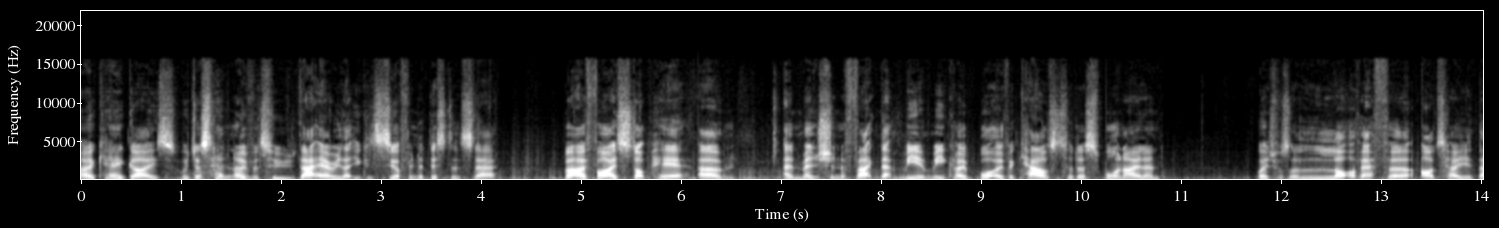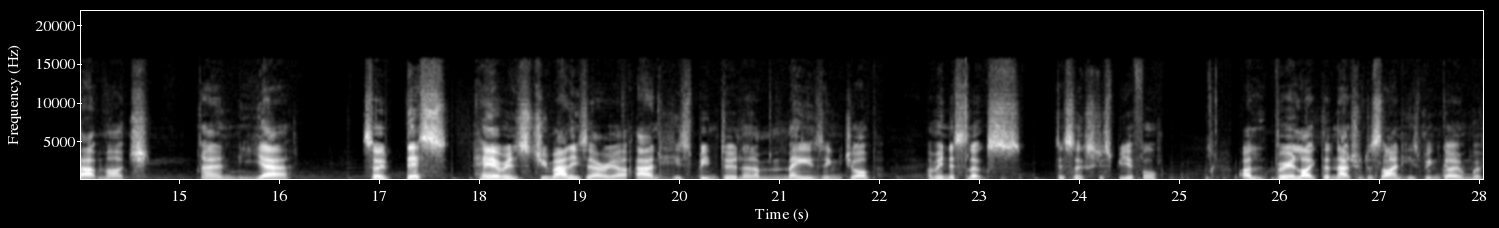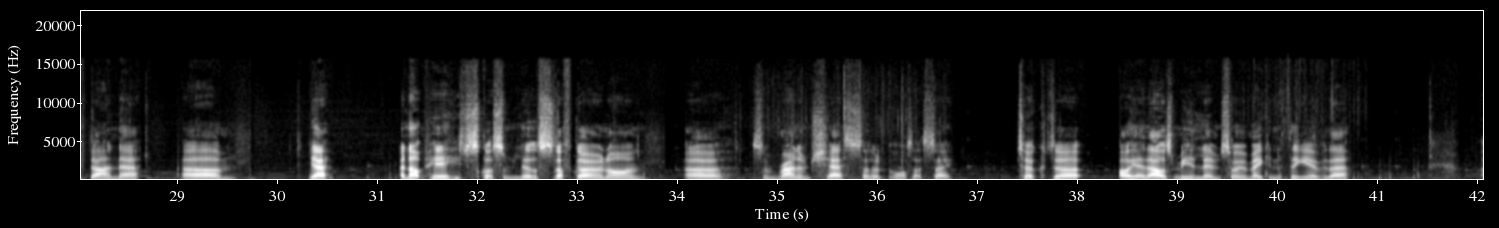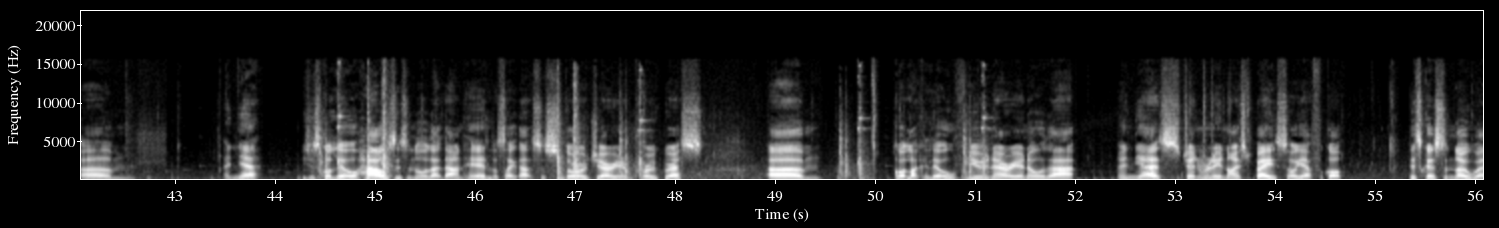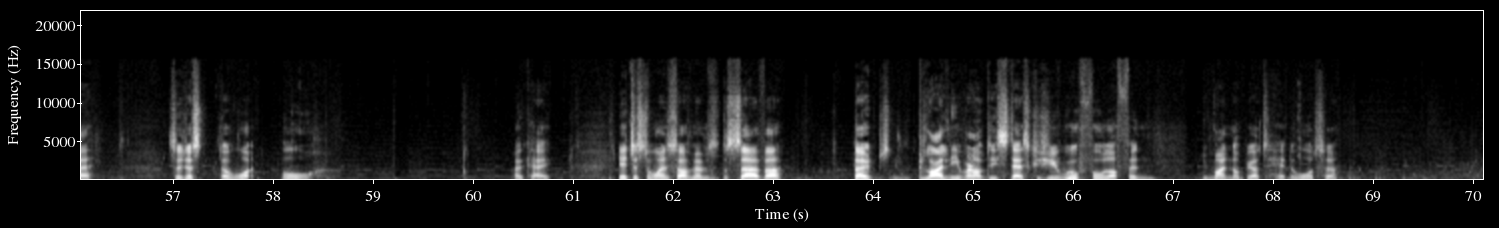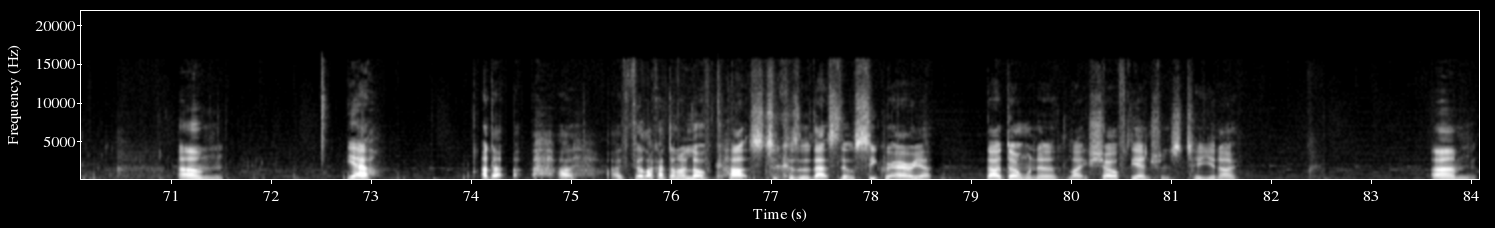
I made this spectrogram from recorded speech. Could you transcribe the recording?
Okay guys, we're just heading over to that area that you can see off in the distance there. But I thought I'd stop here um, and mention the fact that me and Miko brought over cows to the spawn island. Which was a lot of effort, I'll tell you that much. And yeah. So this here is Jumali's area and he's been doing an amazing job. I mean this looks this looks just beautiful. I really like the natural design he's been going with down there. Um, yeah. And up here, he's just got some little stuff going on. Uh, some random chests. I don't know what that say. Took dirt. Oh yeah, that was me and Limps when we were making the thingy over there. Um, and yeah, he's just got little houses and all that down here. Looks like that's a storage area in progress. Um, got like a little viewing area and all that. And yeah, it's generally a nice base. Oh yeah, I forgot. This goes to nowhere. So just a what? Oh. Okay. Yeah, just the one staff members of the server. Don't blindly run up these stairs because you will fall off and you might not be able to hit the water. Um. Yeah. I don't. I I feel like I've done a lot of cuts because of that little secret area that I don't want to like show off the entrance to. You know. Um.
